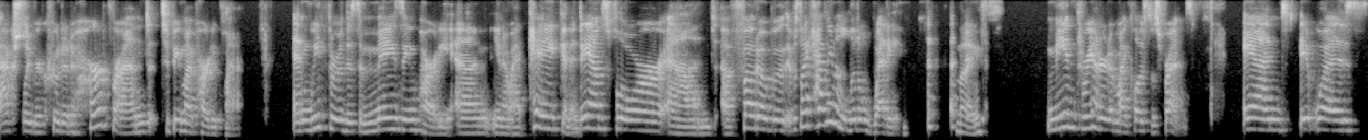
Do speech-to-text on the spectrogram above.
actually recruited her friend to be my party planner and we threw this amazing party and you know had cake and a dance floor and a photo booth. It was like having a little wedding. Nice. Me and 300 of my closest friends. And it was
